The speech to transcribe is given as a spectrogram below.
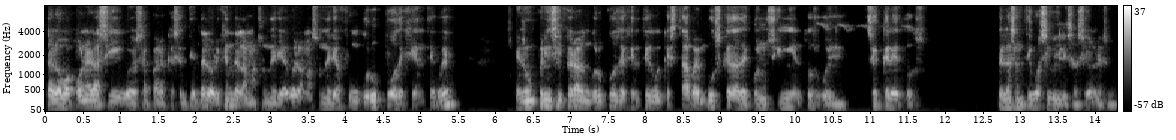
Te lo voy a poner así, güey, o sea, para que se entienda el origen de la masonería, güey, la masonería fue un grupo de gente, güey. En un principio eran grupos de gente, güey, que estaba en búsqueda de conocimientos, güey, secretos de las antiguas civilizaciones, güey.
